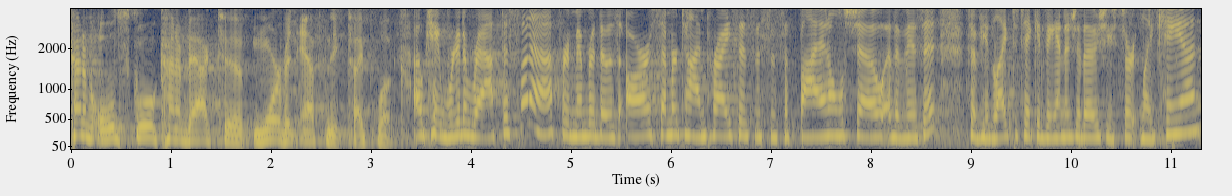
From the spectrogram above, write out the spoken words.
kind of old school, kind of back to more of an ethnic type look. Okay, we're going to wrap this one up. Remember, those are summertime prices. This is the final show of the visit. So if you'd like to take advantage of those, you certainly can.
